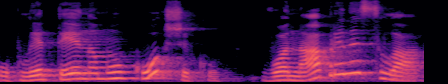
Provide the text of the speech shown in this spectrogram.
У плетеному кошику вона принесла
